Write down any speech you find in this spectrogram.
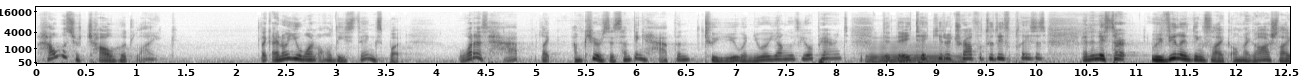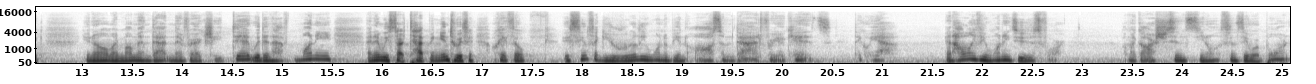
How was your childhood like? Like I know you want all these things, but what has happened? Like I'm curious, did something happen to you when you were young with your parents? Did they take you to mm. travel to these places? And then they start revealing things like, oh my gosh, like you know, my mom and dad never actually did. We didn't have money, and then we start tapping into it. Say, okay, so it seems like you really want to be an awesome dad for your kids. They go, yeah. And how long have you been wanting to do this for? Oh my gosh, since you know, since they were born.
